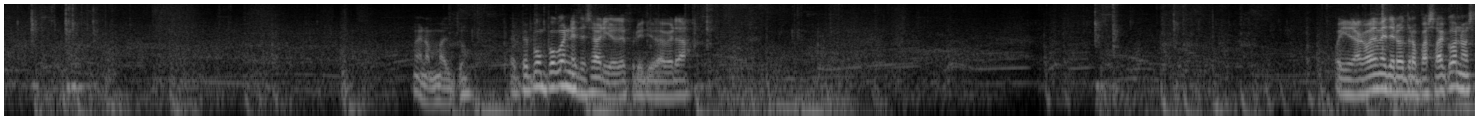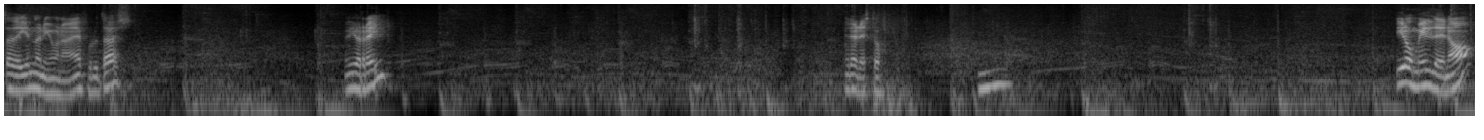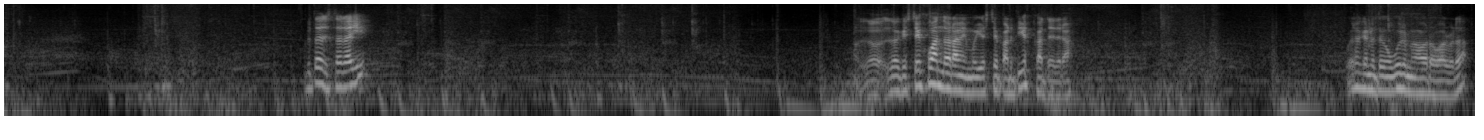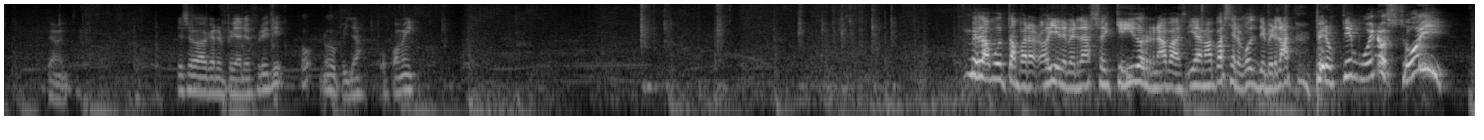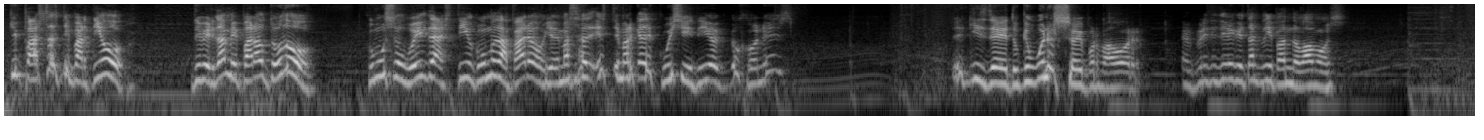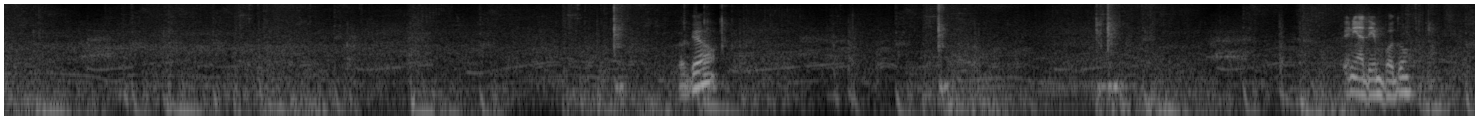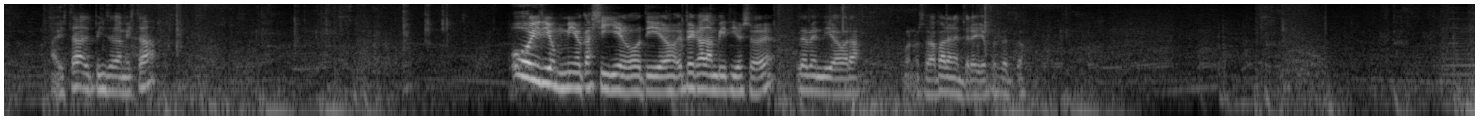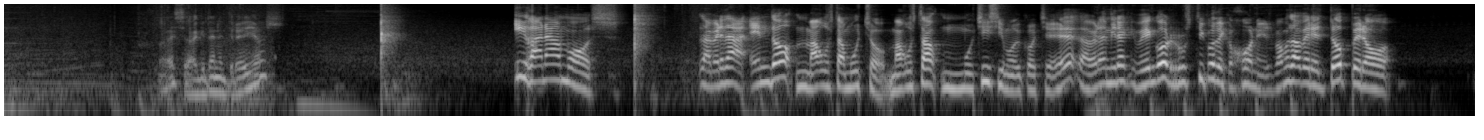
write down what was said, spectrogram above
Menos mal, tú. El pepo un poco es necesario de Fruity, la verdad. Oye, acabo de meter otro pasaco. No está leyendo ni una, ¿eh? Frutas. Medio rey. Mirad esto. Tiro humilde, ¿no? Frutas, ¿estás ahí? Lo, que estoy jugando ahora mismo y este partido es cátedra. Pues es que no tengo burro me va a robar, ¿verdad? Obviamente. Eso va a querer pillar el Fritty. Oh, no lo pilla. O para mí. Me da vuelta a parar. Oye, de verdad, soy querido Navas. Y además va a ser gol, de verdad. ¡Pero qué bueno soy! ¿Qué pasa este partido? De verdad, me he parado todo. ¿Cómo uso Wave Dash, tío? ¿Cómo me la paro? Y además este marca de Squishy, tío. ¿Qué cojones? XD, tú, qué bueno soy, por favor. El Fritty tiene que estar flipando, vamos. Tenía tiempo, tú. Ahí está, el pinche de amistad. Uy, Dios mío, casi llego, tío. He pecado ambicioso, ¿eh? Le he vendido ahora. Bueno, se va a parar entre ellos, perfecto. Ver, se la quitan entre ellos. ¡Y ganamos! La verdad, Endo me ha gustado mucho. Me ha gustado muchísimo el coche, ¿eh? La verdad, mira que vengo rústico de cojones. Vamos a ver el top, pero...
